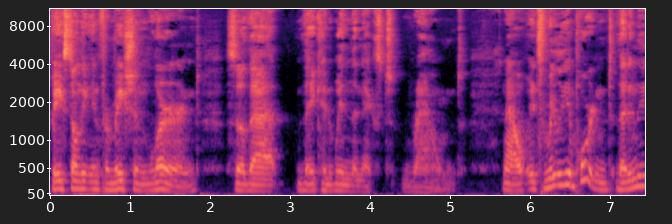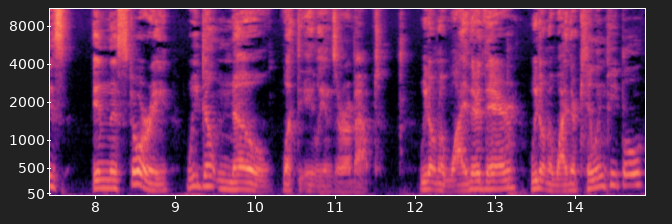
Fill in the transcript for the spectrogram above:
based on the information learned so that they can win the next round. Now, it's really important that in these in this story, we don't know what the aliens are about. We don't know why they're there. We don't know why they're killing people.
